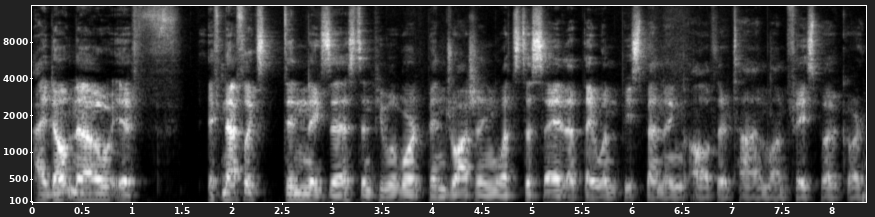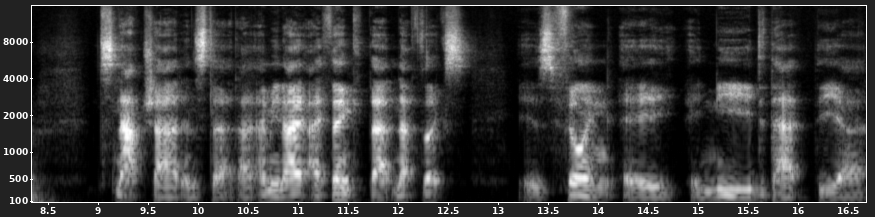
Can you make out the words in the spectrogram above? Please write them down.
I don't know if if Netflix didn't exist and people weren't binge watching, what's to say that they wouldn't be spending all of their time on Facebook or Snapchat instead? I, I mean, I, I think that Netflix is filling a, a need that the uh,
